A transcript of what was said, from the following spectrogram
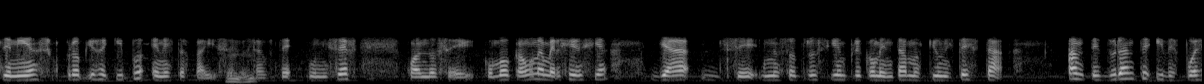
tenía sus propios equipos en estos países. O sea, usted, UNICEF, cuando se convoca una emergencia, ya se, nosotros siempre comentamos que UNICEF está antes, durante y después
